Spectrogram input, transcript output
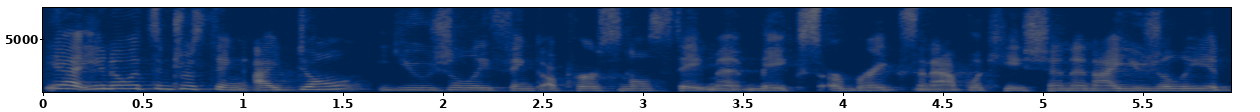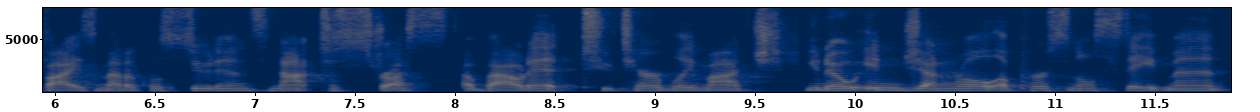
Yeah, you know, it's interesting. I don't usually think a personal statement makes or breaks an application. And I usually advise medical students not to stress about it too terribly much. You know, in general, a personal statement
